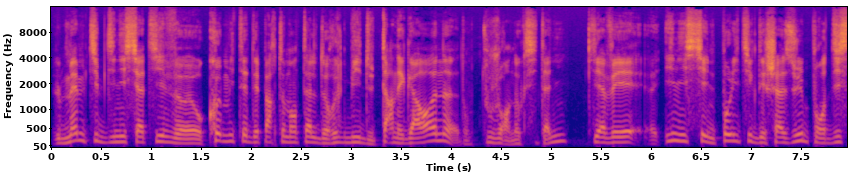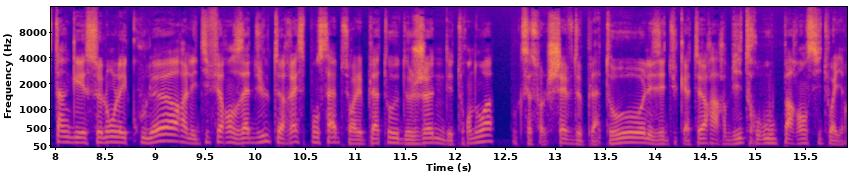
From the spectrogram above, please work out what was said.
Le même type d'initiative euh, au comité départemental de rugby du Tarn-et-Garonne, donc toujours en Occitanie, qui avait initié une politique des chasubles pour distinguer selon les couleurs les différents adultes responsables sur les plateaux de jeunes des tournois, que ce soit le chef de plateau, les éducateurs, arbitres ou parents citoyens.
